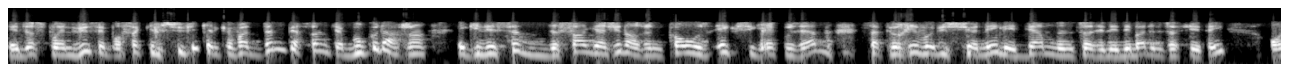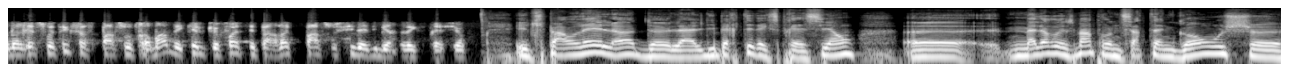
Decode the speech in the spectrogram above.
Et de ce point de vue, c'est pour ça qu'il suffit quelquefois d'une personne qui a beaucoup d'argent et qui décide de s'engager dans une cause X, Y ou Z. Ça peut révolutionner les termes d'une société, les débats d'une société. On aurait souhaité que ça se passe autrement, mais quelquefois, c'est par là que passe aussi la liberté d'expression. Et tu parlais là de la liberté d'expression. Euh, malheureusement, pour une certaine gauche, euh,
